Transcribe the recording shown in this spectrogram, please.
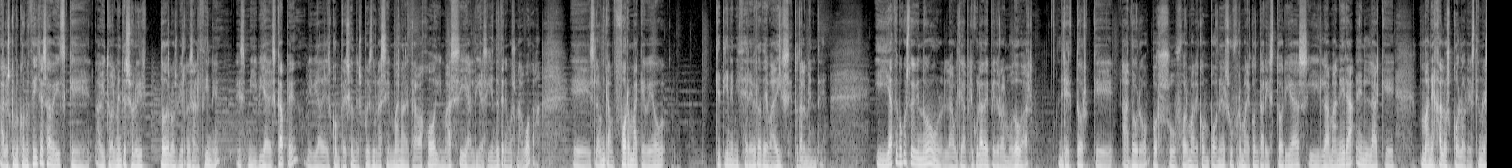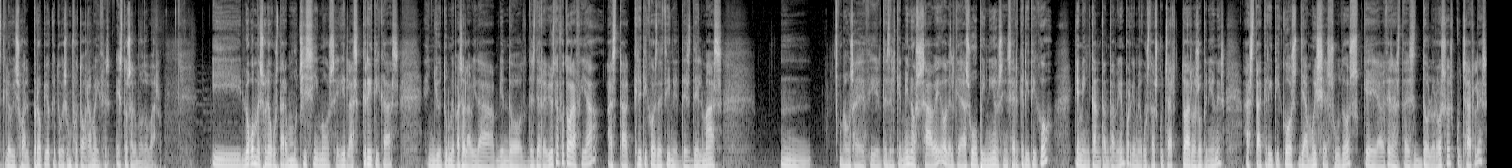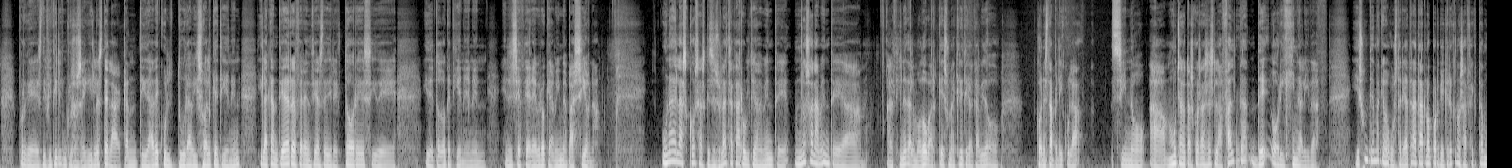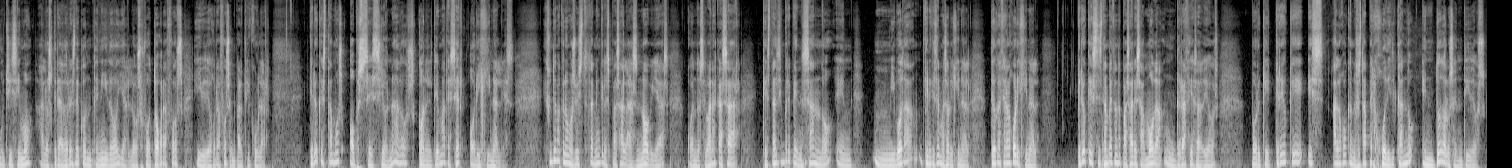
A los que me conocéis ya sabéis que habitualmente suelo ir todos los viernes al cine. Es mi vía de escape, mi vía de descompresión después de una semana de trabajo y más si al día siguiente tenemos una boda. Es la única forma que veo que tiene mi cerebro de evadirse totalmente. Y hace poco estoy viendo la última película de Pedro Almodóvar, director que adoro por su forma de componer, su forma de contar historias y la manera en la que maneja los colores, tiene un estilo visual propio que tú ves un fotograma y dices, esto es Almodóvar. Y luego me suele gustar muchísimo seguir las críticas. En YouTube me paso la vida viendo desde reviews de fotografía hasta críticos de cine, desde el más... Mm, vamos a decir, desde el que menos sabe o del que da su opinión sin ser crítico, que me encantan también porque me gusta escuchar todas las opiniones, hasta críticos ya muy sesudos que a veces hasta es doloroso escucharles porque es difícil incluso seguirles de la cantidad de cultura visual que tienen y la cantidad de referencias de directores y de, y de todo que tienen en, en ese cerebro que a mí me apasiona. Una de las cosas que se suele achacar últimamente, no solamente al cine de Almodóvar, que es una crítica que ha habido con esta película, sino a muchas otras cosas, es la falta de originalidad. Y es un tema que me gustaría tratarlo porque creo que nos afecta muchísimo a los creadores de contenido y a los fotógrafos y videógrafos en particular. Creo que estamos obsesionados con el tema de ser originales. Es un tema que lo hemos visto también que les pasa a las novias cuando se van a casar, que están siempre pensando en mi boda tiene que ser más original, tengo que hacer algo original. Creo que se está empezando a pasar esa moda, gracias a Dios, porque creo que es algo que nos está perjudicando en todos los sentidos.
